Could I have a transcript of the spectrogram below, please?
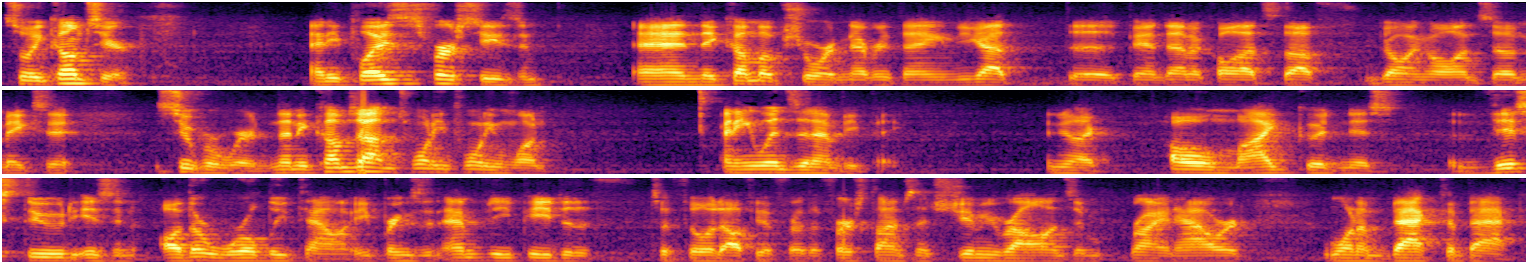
So he comes here and he plays his first season, and they come up short and everything. You got the pandemic, all that stuff going on, so it makes it super weird. And then he comes out in 2021 and he wins an MVP. And you're like, oh my goodness, this dude is an otherworldly talent. He brings an MVP to the, to Philadelphia for the first time since Jimmy Rollins and Ryan Howard won them back to back.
